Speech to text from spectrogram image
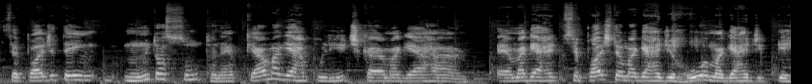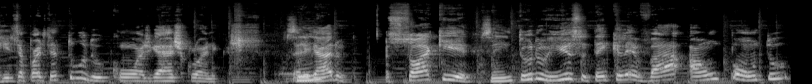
você pode ter muito assunto, né? Porque é uma guerra política, é uma guerra. É uma guerra. Você pode ter uma guerra de rua, uma guerra de guerrilha, você pode ter tudo com as guerras clônicas. Tá Sim. ligado? Só que Sim. tudo isso tem que levar a um ponto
